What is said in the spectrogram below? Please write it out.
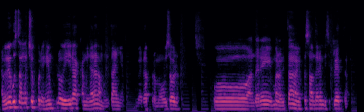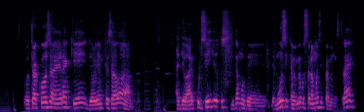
A mí me gusta mucho, por ejemplo, ir a caminar a la montaña, ¿verdad? Pero me voy solo. O andar en, bueno, ahorita he empezado a andar en bicicleta. Otra cosa era que yo había empezado a, a llevar cursillos, digamos, de, de, música. A mí me gusta la música, me distrae.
